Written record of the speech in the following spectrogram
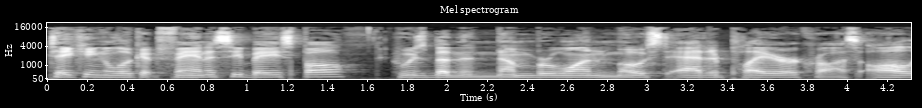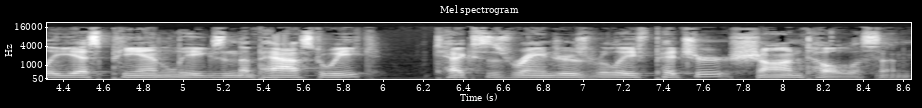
Taking a look at fantasy baseball, who's been the number one most added player across all ESPN leagues in the past week? Texas Rangers relief pitcher Shawn Tolleson.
